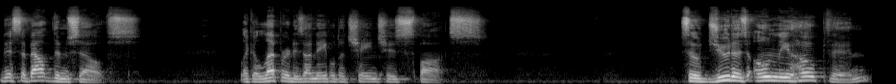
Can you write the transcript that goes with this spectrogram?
this about themselves. Like a leopard is unable to change his spots. So Judah's only hope then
